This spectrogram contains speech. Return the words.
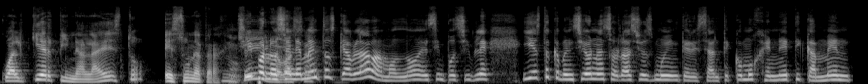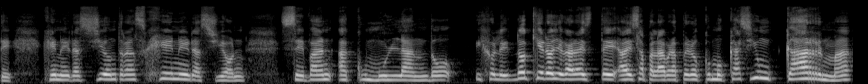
cualquier final a esto, es una tragedia. Sí, por los elementos que hablábamos, ¿no? Es imposible. Y esto que mencionas, Horacio, es muy interesante, cómo genéticamente, generación tras generación, se van acumulando. Híjole, no quiero llegar a, este, a esa palabra, pero como casi un karma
